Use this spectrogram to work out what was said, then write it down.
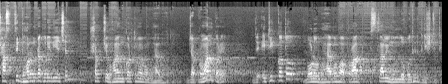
শাস্তির ধরনটা করে দিয়েছেন সবচেয়ে ভয়ঙ্করতম এবং ভয়াবহতম, যা প্রমাণ করে যে এটি কত বড় ভয়াবহ অপরাধ ইসলামী মূল্যবোধের দৃষ্টিতে।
